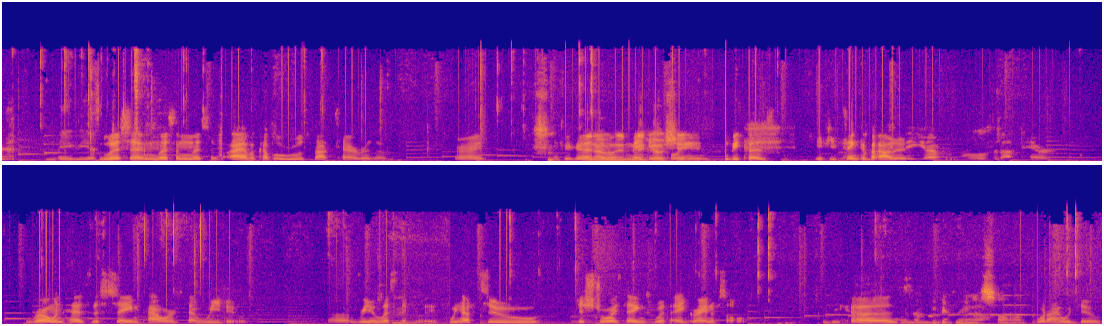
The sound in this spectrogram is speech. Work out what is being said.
Maybe it's Listen, listen, listen. I have a couple rules about terrorism. All right. If you're I gonna do don't it, make negotiate. it clean. Because if you think about it, you have rules about terror. Rowan has the same powers that we do. Uh, realistically, we have to destroy things with a grain of salt. Because With a grain of salt. what I would do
